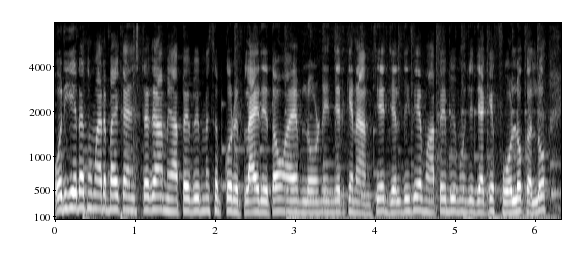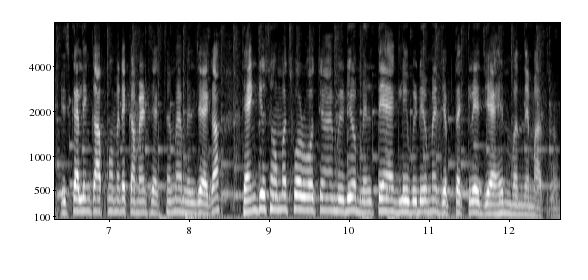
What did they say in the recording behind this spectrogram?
और ये रहा तुम्हारे भाई का इंस्टाग्राम यहाँ पे भी मैं सबको रिप्लाई देता हूँ। आई एम लोन इंजर के नाम से। जल्दी से वहाँ पे भी मुझे जाके फॉलो कर लो। इसका लिंक आपको मेरे कमेंट सेक्शन में मिल जाएगा। Thank you so much for watching my video मिलते हैं अगली वीडियो में। जब तक के लिए जय हिंद, वंदे मातरम।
